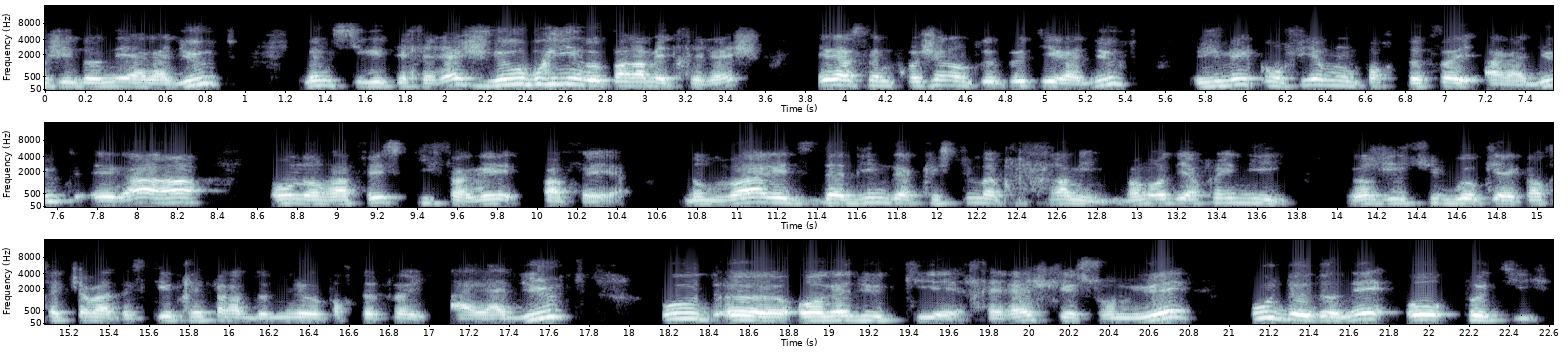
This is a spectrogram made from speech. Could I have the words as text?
j'ai donné à l'adulte, même s'il était Kheresh, je vais oublier le paramètre Kheresh. Et la semaine prochaine, entre petit et l'adulte, je vais confier mon portefeuille à l'adulte. Et là, on aura fait ce qu'il fallait pas faire. Donc voilà les dadim de la Rami. Vendredi après-midi, lorsque je suis bloqué avec l'entrée de Shabbat, est-ce qu'il de donner le portefeuille à l'adulte ou euh, au l'adulte qui est Kheresh, qui est son muet, ou de donner au petit?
